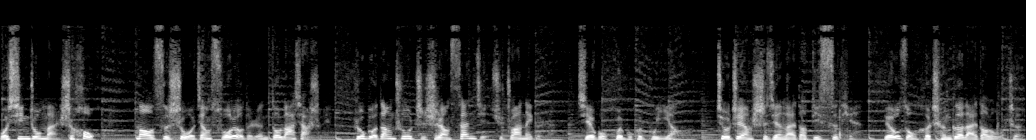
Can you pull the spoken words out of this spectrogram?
我心中满是后悔，貌似是我将所有的人都拉下水。如果当初只是让三姐去抓那个人，结果会不会不一样了？就这样，时间来到第四天，刘总和陈哥来到了我这里，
